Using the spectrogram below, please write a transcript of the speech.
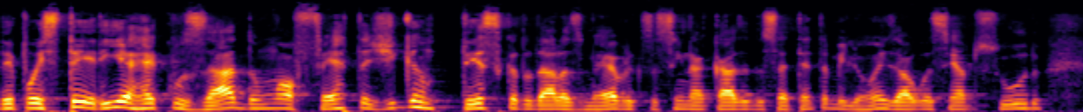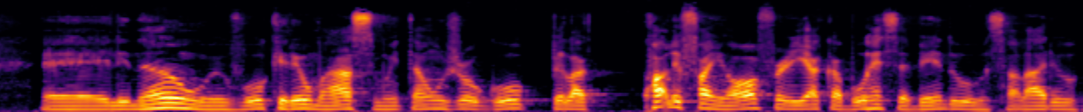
Depois teria recusado uma oferta gigantesca do Dallas Mavericks, assim, na casa dos 70 milhões, algo assim absurdo. É, ele não, eu vou querer o máximo, então jogou pela qualifying offer e acabou recebendo salário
